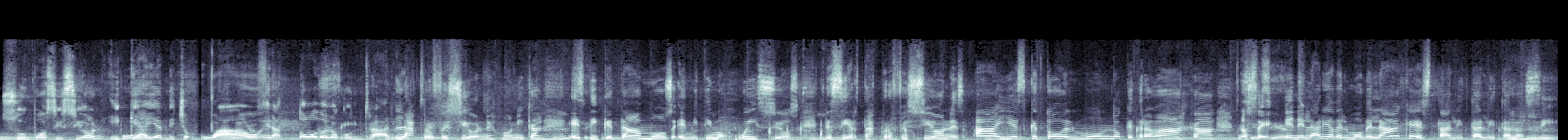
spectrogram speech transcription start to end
suposición y que hayan dicho, wow, era todo lo contrario? Las profesiones, Mónica, etiquetamos, emitimos juicios de ciertas profesiones. Ay, es que todo el mundo que trabaja, no sé, en el área del modelaje es tal y tal y tal así.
